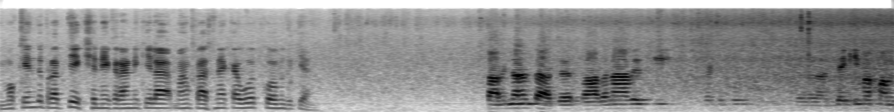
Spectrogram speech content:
මොකෙන්ද ප්‍රත්‍යක්ෂණය කරන්න කියලා මම ප්‍රශ්නයක් අහුවොත් කොහොමද කියන්නේ? ස්වාමීන් වහන්සේ අද භාවනාවේදී වැටපු දෙකීම මම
